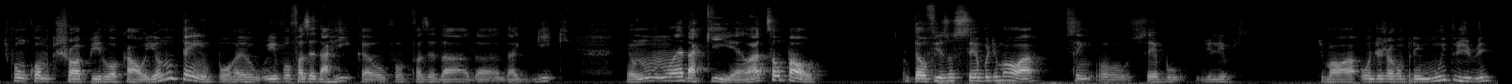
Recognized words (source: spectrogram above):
Tipo um comic shop local. E eu não tenho, porra. Eu, e vou fazer da Rica, ou vou fazer da, da, da Geek. Eu não, não é daqui, é lá de São Paulo. Então eu fiz o sebo de Mauá, sim, o sebo de livros de Mauá, onde eu já comprei muito gibi.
